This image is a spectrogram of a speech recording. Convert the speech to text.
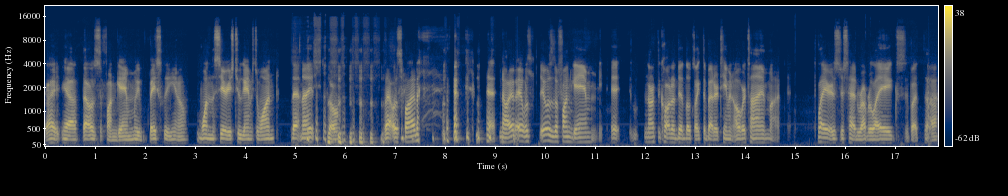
Right. Yeah, that was a fun game. We basically, you know, won the series two games to one that night, so that was fun. no, it, it, was it was a fun game. It, North Dakota did look like the better team in overtime. Uh, players just had rubber legs, but uh,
